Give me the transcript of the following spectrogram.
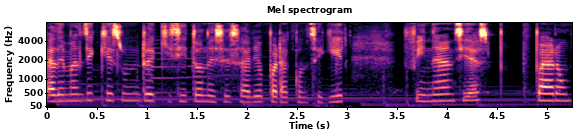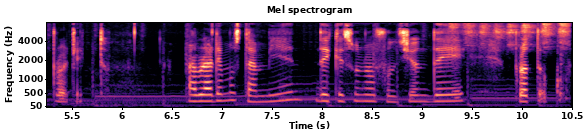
además de que es un requisito necesario para conseguir financias para un proyecto. Hablaremos también de que es una función de protocolo.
